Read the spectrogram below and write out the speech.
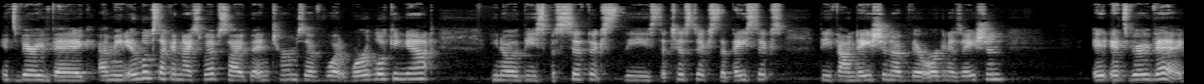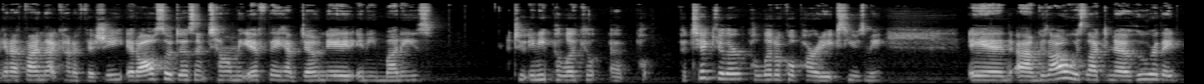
It's very vague. I mean, it looks like a nice website, but in terms of what we're looking at, you know, the specifics, the statistics, the basics, the foundation of their organization, it, it's very vague, and I find that kind of fishy. It also doesn't tell me if they have donated any monies to any political, uh, po- particular political party, excuse me. And because um, I always like to know who are they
